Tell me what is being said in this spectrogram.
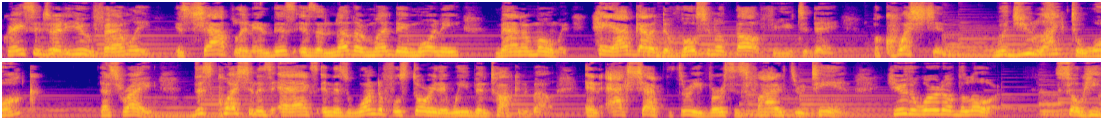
Grace and joy to you, family. It's Chaplain, and this is another Monday morning manna moment. Hey, I've got a devotional thought for you today. A question Would you like to walk? That's right. This question is asked in this wonderful story that we've been talking about in Acts chapter 3, verses 5 through 10. Hear the word of the Lord. So he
